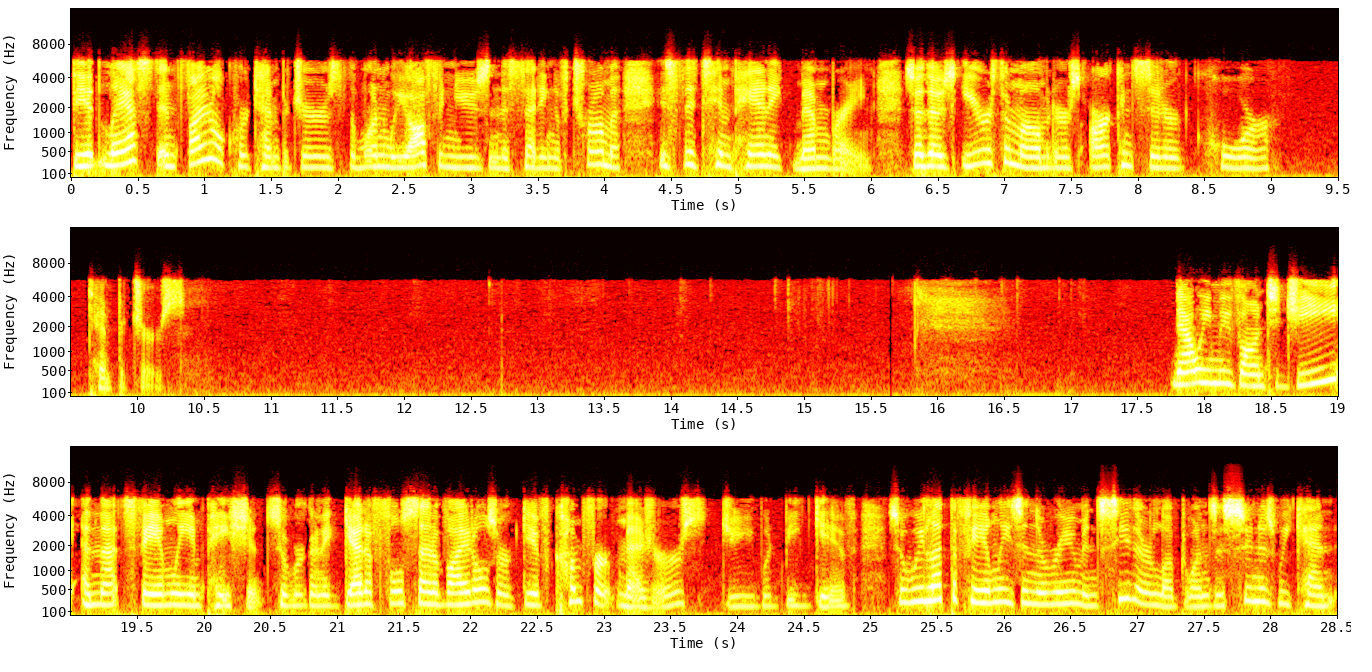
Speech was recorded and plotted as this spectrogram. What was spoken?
The last and final core temperature is the one we often use in the setting of trauma, is the tympanic membrane. So those ear thermometers are considered core temperatures. Now we move on to G, and that's family and patient. So we're going to get a full set of vitals or give comfort measures. G would be give. So we let the families in the room and see their loved ones as soon as we can.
